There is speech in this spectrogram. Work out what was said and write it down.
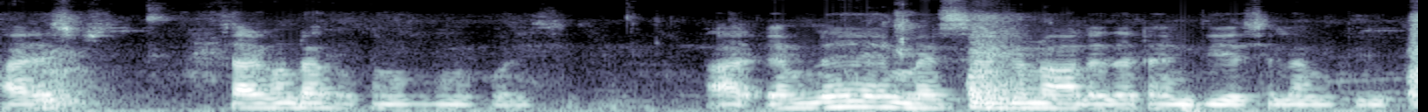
হাইয়েস্ট চার ঘণ্টা কখনো কখনো করেছি। আর এমনি ম্যাথসের জন্য আলাদা টাইম দিয়েছিলাম কিন্তু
